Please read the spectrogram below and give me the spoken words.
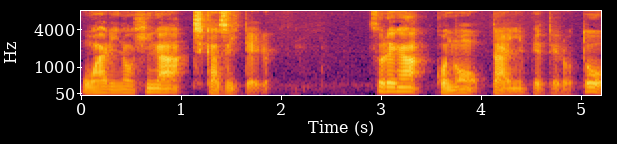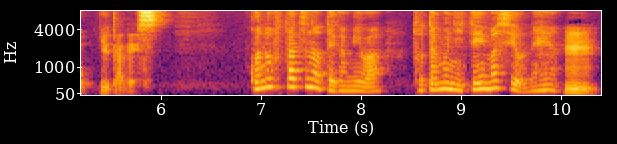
終わりの日が近づいている。それがこの第二ペテロとユダです。この二つの手紙はとても似ていますよね。うん。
